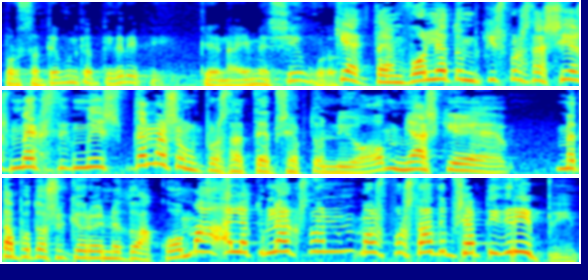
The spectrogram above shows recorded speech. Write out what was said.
προστατεύουν και από τη γρήπη. Και να είμαι σίγουρος. Και τα εμβόλια ατομικής προστασίας μέχρι στιγμής δεν μας έχουν προστατέψει από τον ιό, μιας και μετά από τόσο καιρό είναι εδώ ακόμα, αλλά τουλάχιστον μας προστάτεψε από τη γρήπη.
